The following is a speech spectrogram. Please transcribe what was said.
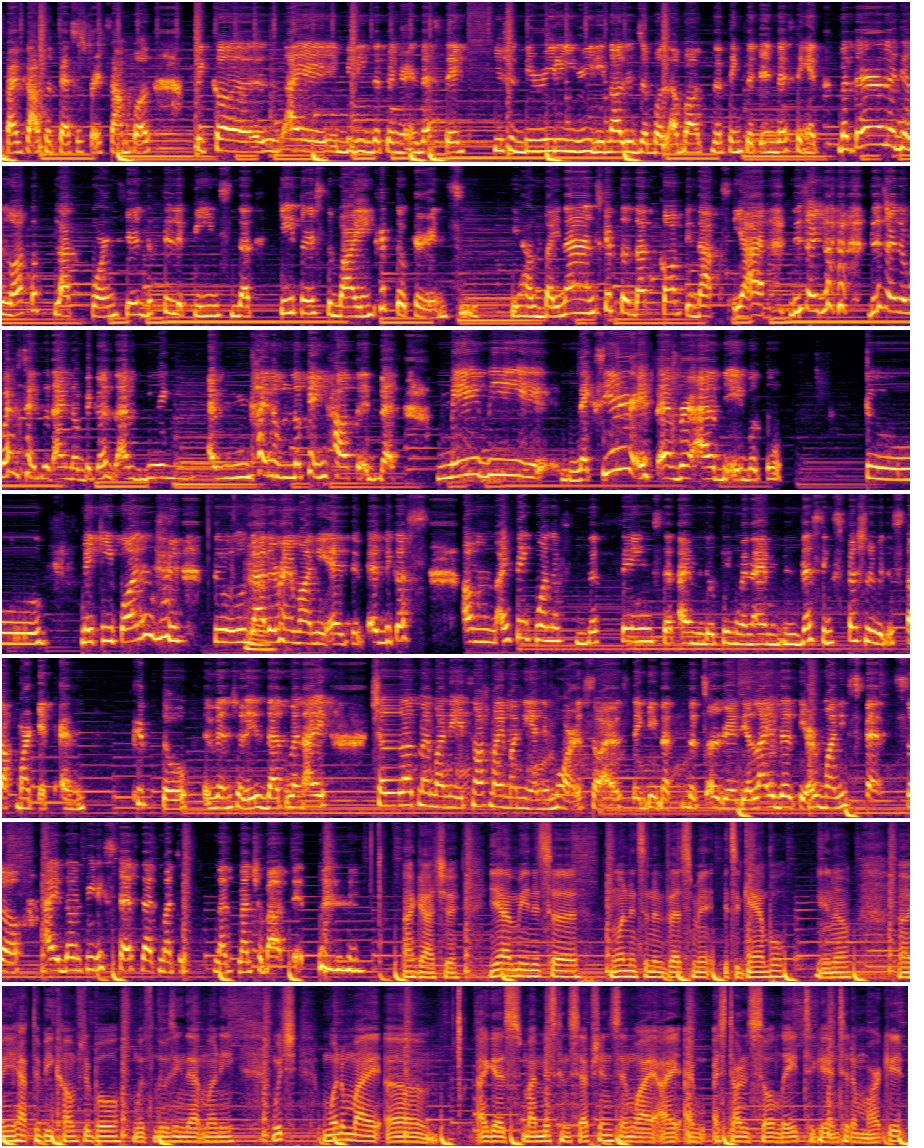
5,000 pesos, for example, because I believe that when you're investing, you should be really, really knowledgeable about the things that you're investing in. But there are already a lot of platforms here in the Philippines that caters to buying cryptocurrency. We have Binance, Crypto.com, PDAX. Yeah, these are the these are the websites that I know because I'm doing I'm kind of looking how to invest. Maybe next year, if ever I'll be able to to make on to yeah. gather my money. And, and because um I think one of the things that I'm looking when I'm investing especially with the stock market and crypto eventually is that when I shell out my money it's not my money anymore. So I was thinking that that's already a liability or money spent. So I don't really stress that much not much about it I gotcha. Yeah, I mean, it's a one. It's an investment. It's a gamble. You know, uh, you have to be comfortable with losing that money. Which one of my, um, I guess, my misconceptions and why I, I I started so late to get into the market.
